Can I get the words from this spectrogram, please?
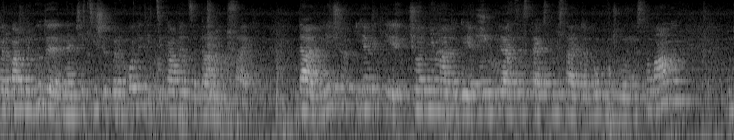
переважно люди найчастіше переходять і цікавляться даним сайтом. Далі є такі чорні методи, як маніпуляція з текстом сайту або ключовими словами. Ну,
